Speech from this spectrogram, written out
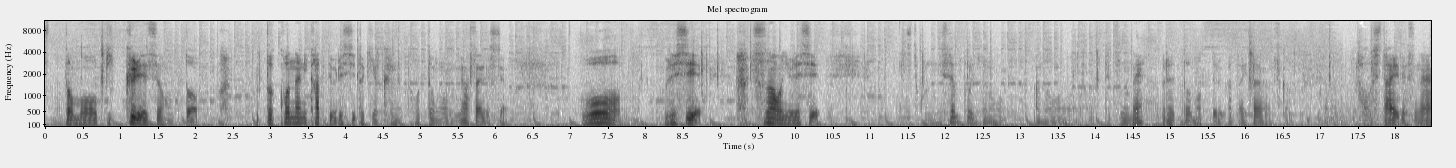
ょっともうびっくりですよほんとほんとこんなに勝って嬉しい時が来るのと思っても皆さんでしたよおお嬉しい素直に嬉しいちょっとこの2000ポイントのあのー、鉄のねブレットを持ってる方いたじゃないですか倒したいですね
